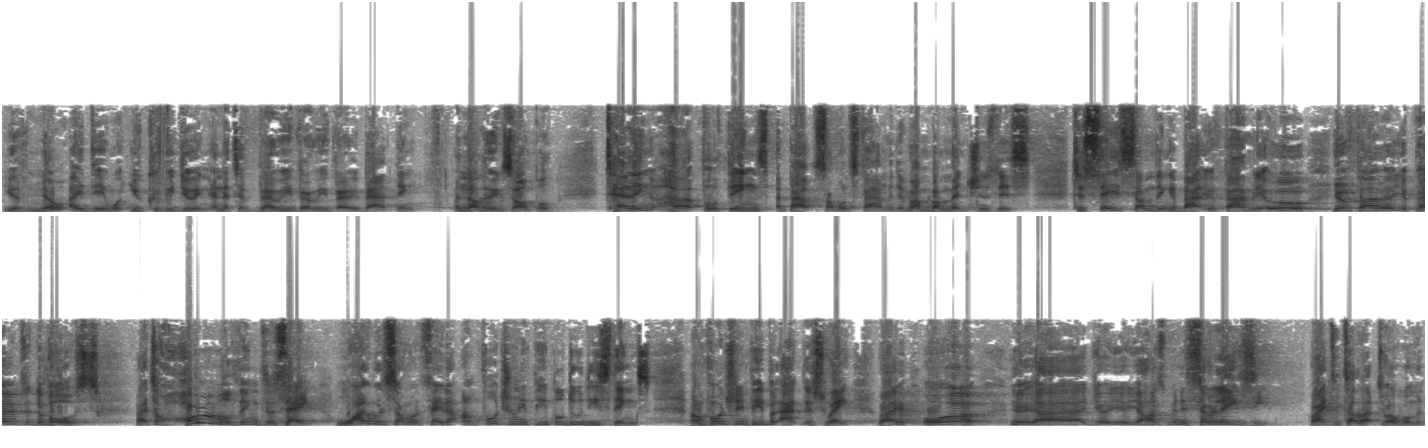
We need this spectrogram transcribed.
You have no idea what you could be doing, and that's a very, very, very bad thing. Another example telling hurtful things about someone's family. The Rambam mentions this. To say something about your family. Oh, your family, your parents are divorced. Right? It's a horrible thing to say. Why would someone say that? Unfortunately, people do these things. Unfortunately, people act this way. Right? Or, oh, your, uh, your, your husband is so lazy. Right? To tell that to a woman.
